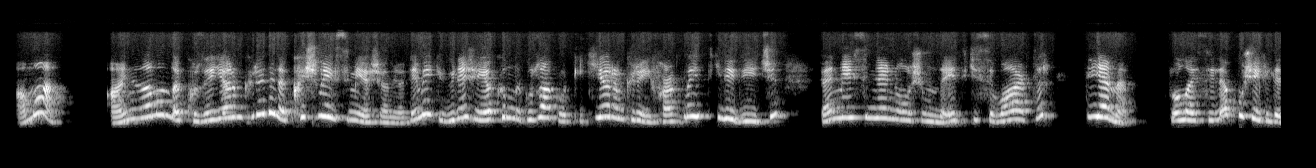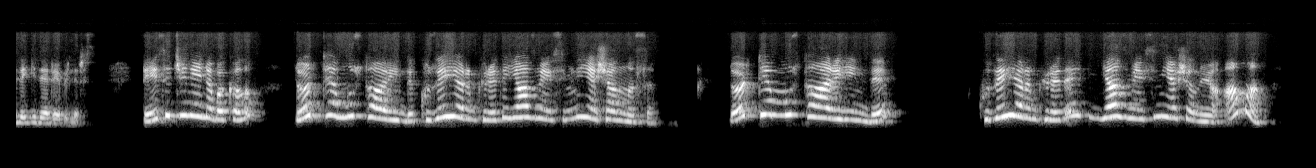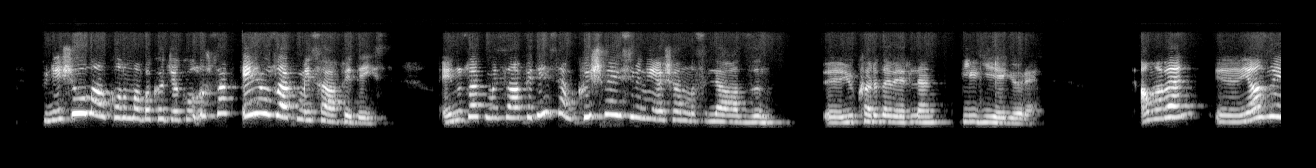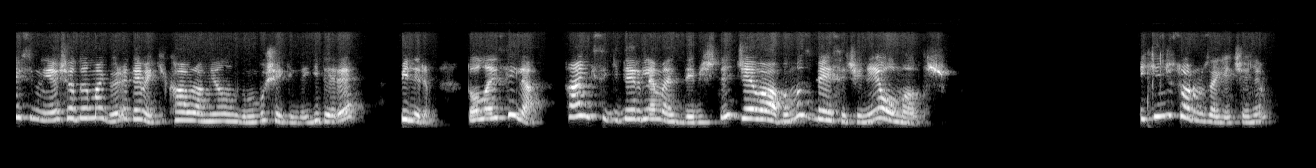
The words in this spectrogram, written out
Ama Aynı zamanda kuzey yarımkürede de kış mevsimi yaşanıyor. Demek ki güneşe yakınlık, uzaklık iki yarımküreyi farklı etkilediği için ben mevsimlerin oluşumunda etkisi vardır diyemem. Dolayısıyla bu şekilde de giderebiliriz. D seçeneğine bakalım. 4 Temmuz tarihinde kuzey yarımkürede yaz mevsiminin yaşanması. 4 Temmuz tarihinde kuzey yarımkürede yaz mevsimi yaşanıyor ama güneşe olan konuma bakacak olursak en uzak mesafedeyiz. En uzak mesafedeysem kış mevsiminin yaşanması lazım e, yukarıda verilen bilgiye göre. Ama ben e, yaz mevsimini yaşadığıma göre demek ki kavram yanılgımı bu şekilde giderebilirim. Dolayısıyla hangisi giderilemez demişti? Cevabımız B seçeneği olmalıdır. İkinci sorumuza geçelim.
